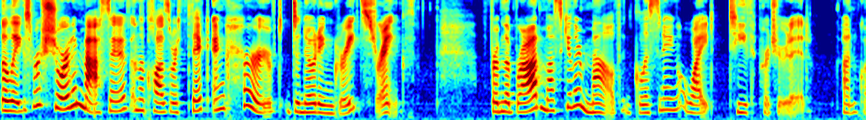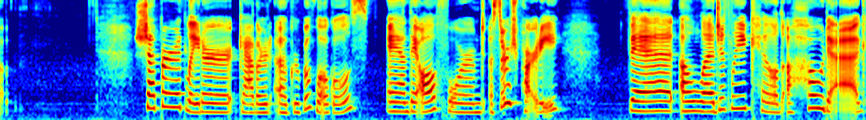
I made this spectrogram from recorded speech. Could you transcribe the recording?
The legs were short and massive, and the claws were thick and curved, denoting great strength. From the broad, muscular mouth, glistening white teeth protruded. Unquote. Shepard later gathered a group of locals and they all formed a search party that allegedly killed a hodag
